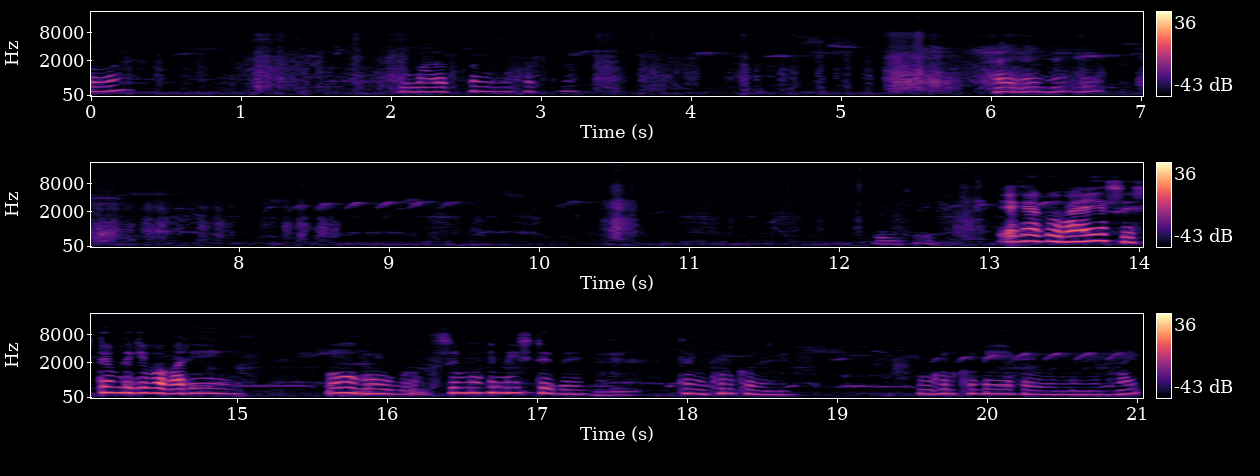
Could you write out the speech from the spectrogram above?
বাবা। মারাত্মক ব্যাপার তো। হ্যাঁ হ্যাঁ হ্যাঁ হ্যাঁ একা কো ভাই সিস্টেম দেখি বাবা রে। ও সে মুখে নিচতে দে। তাই গুল করে নি। গুল করে ইয়ে করবে না ভাই।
